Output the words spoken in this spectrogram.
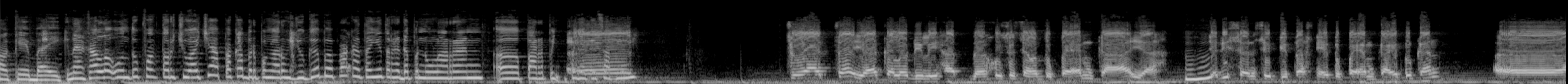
Oke baik. Nah kalau untuk faktor cuaca apakah berpengaruh juga Bapak katanya terhadap penularan eh, para pen- penyakit sapi ini? Cuaca ya kalau dilihat eh, khususnya untuk PMK ya. Mhm. jadi sensitivitasnya itu PMK itu kan eh,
